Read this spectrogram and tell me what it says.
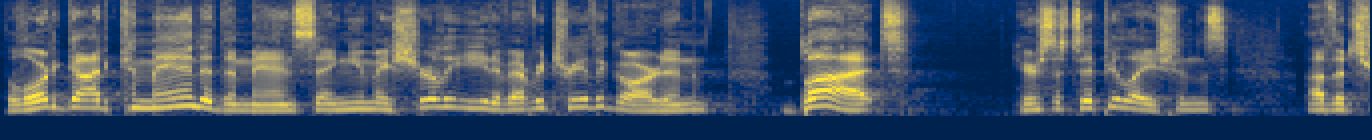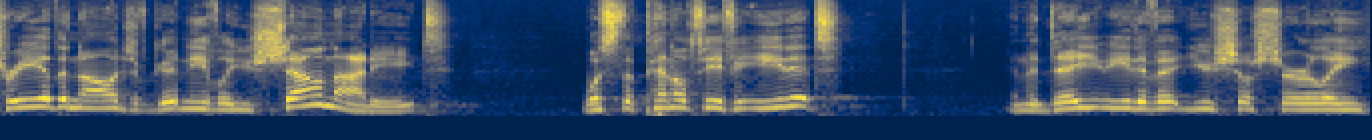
The Lord God commanded the man, saying, You may surely eat of every tree of the garden, but, here's the stipulations, of the tree of the knowledge of good and evil you shall not eat. What's the penalty if you eat it? In the day you eat of it, you shall surely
